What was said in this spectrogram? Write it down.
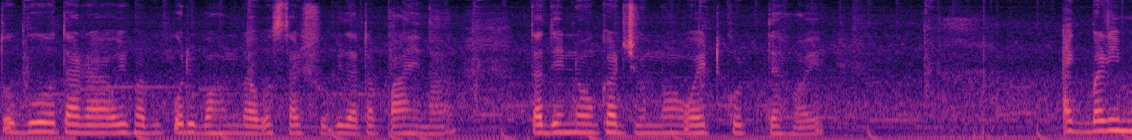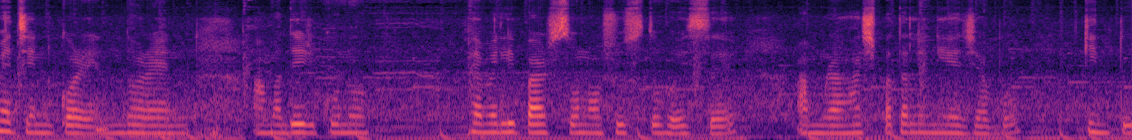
তবুও তারা ওইভাবে পরিবহন ব্যবস্থার সুবিধাটা পায় না। তাদের নৌকার জন্য ওয়েট করতে হয়। একবার ইম্যাজিন করেন, ধরেন আমাদের কোনো ফ্যামিলি পার্সন অসুস্থ হয়েছে, আমরা হাসপাতালে নিয়ে যাব, কিন্তু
